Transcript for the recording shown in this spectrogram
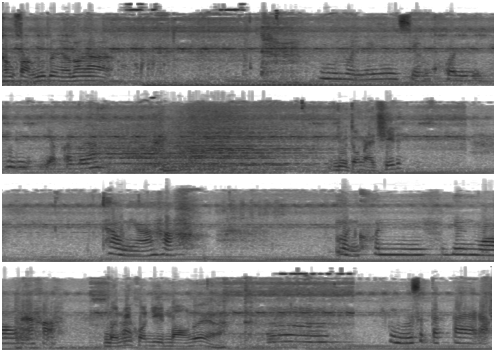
ทางฝั่งนู้นเป็นไงบ้างอะหนูเหมือนได้ยินเสียงคนเหยียบกระเบื้องอยู่ตรงไหนชี้ดิแถวเนี้ยค่ะ เหมือนคนยืนมองนะคะ เหมือนมีคนยืนมองด้วยเหรอ อืมหนูรู้สึกแปลกๆอะ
